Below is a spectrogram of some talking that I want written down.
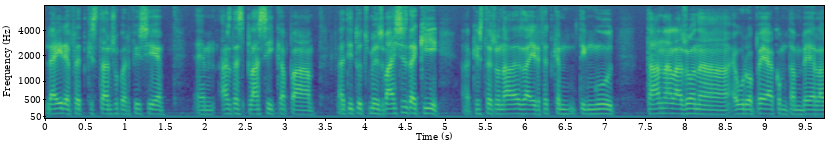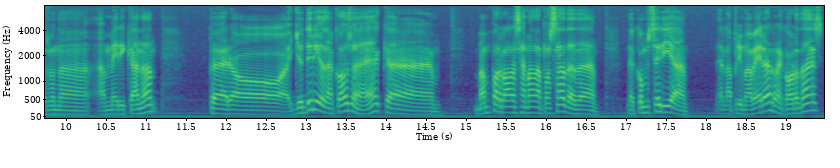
l'aire fred que està en superfície eh, es desplaci cap a latituds més baixes. D'aquí aquestes onades d'aire fred que hem tingut tant a la zona europea com també a la zona americana. Però jo diria una cosa, eh, que vam parlar la setmana passada de, de com seria la primavera, recordes?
